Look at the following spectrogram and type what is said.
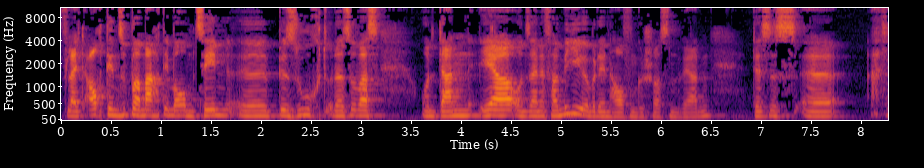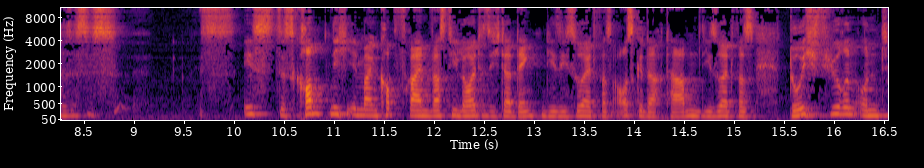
vielleicht auch den Supermarkt immer um 10 äh, besucht oder sowas und dann er und seine Familie über den Haufen geschossen werden. Das ist, äh, also das ist ist, es kommt nicht in meinen Kopf rein, was die Leute sich da denken, die sich so etwas ausgedacht haben, die so etwas durchführen und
